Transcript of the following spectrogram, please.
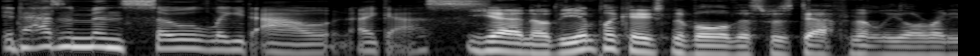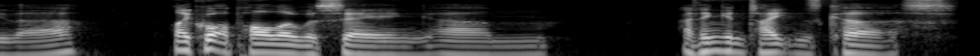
it hasn't been so laid out, I guess. Yeah, no, the implication of all of this was definitely already there. Like what Apollo was saying, um, I think in Titan's Curse,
